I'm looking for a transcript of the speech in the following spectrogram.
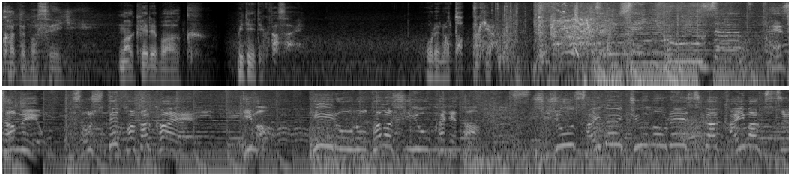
勝てば正義負ければ悪。見ていてください。俺のトップギア。目覚めよそして戦え。今ヒーローの魂をかけた史上最大級のレースが開幕する。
